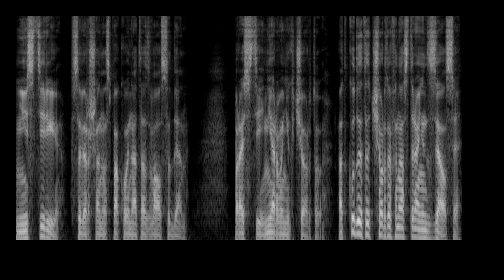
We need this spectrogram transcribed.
«Не истери», — совершенно спокойно отозвался Дэн. «Прости, нервы не к черту. Откуда этот чертов иностранец взялся?»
